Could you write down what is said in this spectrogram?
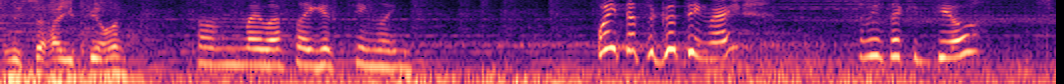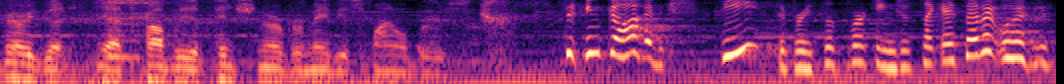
Felisa, how you feeling? Um, my left leg is tingling. Wait, that's a good thing, right? That means I can feel. It's very good. Yeah, it's probably a pinched nerve or maybe a spinal bruise. Thank God. See? The bracelet's working just like I said it would.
